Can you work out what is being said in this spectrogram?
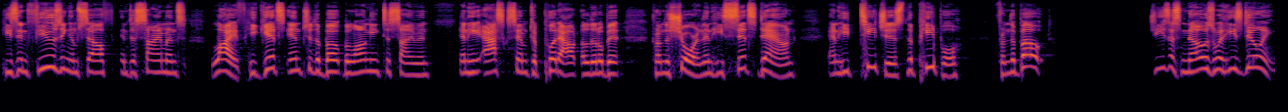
He's infusing himself into Simon's life. He gets into the boat belonging to Simon and he asks him to put out a little bit from the shore. And then he sits down and he teaches the people from the boat. Jesus knows what he's doing.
